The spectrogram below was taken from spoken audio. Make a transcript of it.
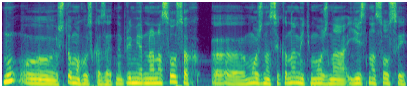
Ну, э, что могу сказать? Например, на насосах э, можно сэкономить, можно... Есть насосы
